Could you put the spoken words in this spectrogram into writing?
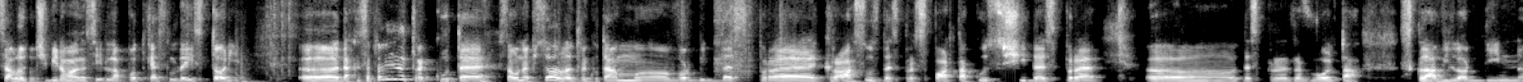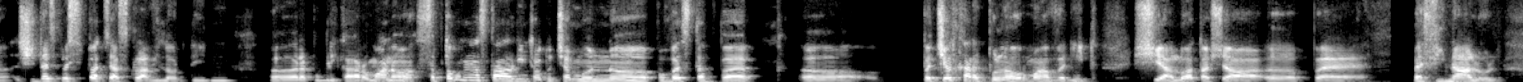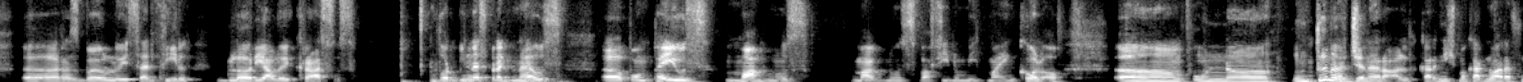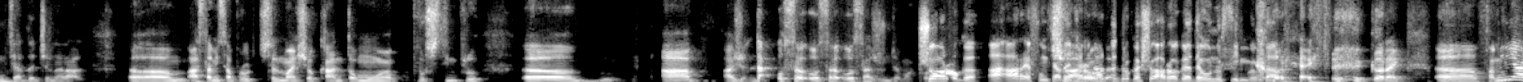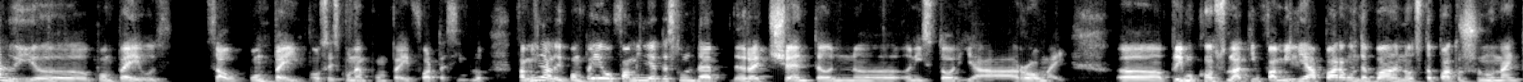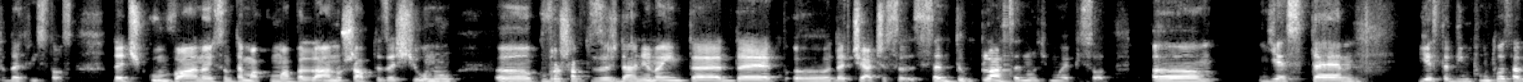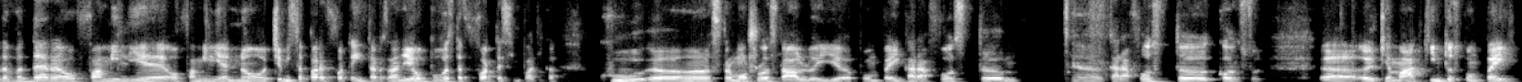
Salut și bine v-am găsit la podcastul de istorie. Uh, dacă săptămânile trecute sau în episoadele trecute am uh, vorbit despre Crasus, despre Spartacus și despre, uh, despre revolta sclavilor din, și despre situația sclavilor din Republica Romană, săptămâna asta îl introducem în poveste pe, pe cel care până la urmă a venit și a luat așa pe pe finalul uh, războiului servil gloria lui Crasus. Vorbim despre Gnaeus uh, Pompeius Magnus, Magnus va fi numit mai încolo, uh, un, un tânăr general care nici măcar nu are funcția de general. Asta mi s-a părut cel mai șocant. Omul pur și simplu a da, o să, o, să, o să ajungem acolo. Și o arogă. A, are funcția de general pentru că și o arogă de unul singur. Da. Corect. corect. Uh, familia lui uh, Pompeius, sau Pompei, o să-i spunem Pompei, foarte simplu. Familia lui Pompei e o familie destul de recentă în, uh, în istoria Romei. Uh, primul consulat din familie apare undeva în 141 înainte de Hristos. Deci, cumva, noi suntem acum pe la anul 71 Uh, cu vreo 70 de ani înainte de, uh, de ceea ce se, se întâmplase în ultimul episod. Uh, este, este din punctul ăsta de vedere o familie, o familie nouă. Ce mi se pare foarte interesant, e o poveste foarte simpatică cu uh, strămoșul ăsta al lui Pompei care a fost, uh, care a fost uh, consul. Uh, îl chema Quintus Pompei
